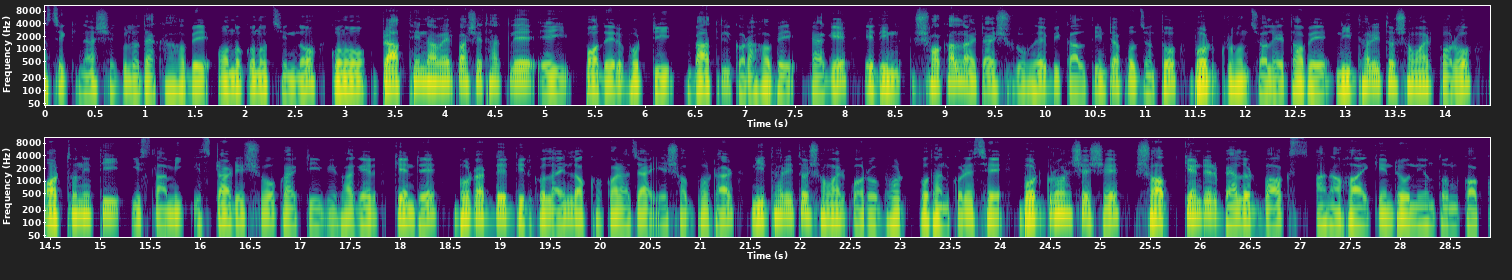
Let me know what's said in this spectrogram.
আছে কিনা সেগুলো দেখা হবে। অন্য কোনো চিহ্ন কোনো প্রার্থীর নামের পাশে থাকলে এই পদের ভোটটি বাতিল করা হবে। এর আগে এদিন সকাল নয়টায় শুরু হয়ে বিকাল তিনটা পর্যন্ত ভোট গ্রহণ চলে। তবে নির্ধারিত সময়ের পরও অর্থনীতি, ইসলামিক স্টাডিজ সহ কয়েকটি বিভাগের কেন্দ্রে ভোটারদের দীর্ঘ লাইন লক্ষ্য করা যায়। এসব ভোটার নির্ধারিত সময়ের পরও ভোট প্রদান করেছে। ভোট গ্রহণ শেষে সব কেন্দ্রের ব্যালট বক্স আনা হয়। কেন্দ্রীয় নিয়ন্ত্রণ কক্ষ,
